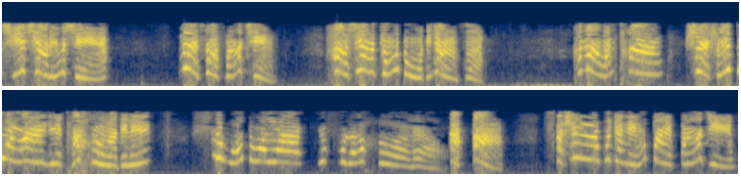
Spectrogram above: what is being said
七窍流血，面色发青，好像中毒的样子。可那碗汤是谁端来与他喝的呢？是我端来与夫人喝了。此时我也明白八九，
